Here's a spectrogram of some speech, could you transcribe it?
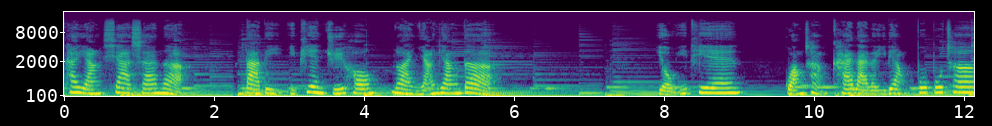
太阳下山了，大地一片橘红，暖洋洋的。有一天，广场开来了一辆布布车，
